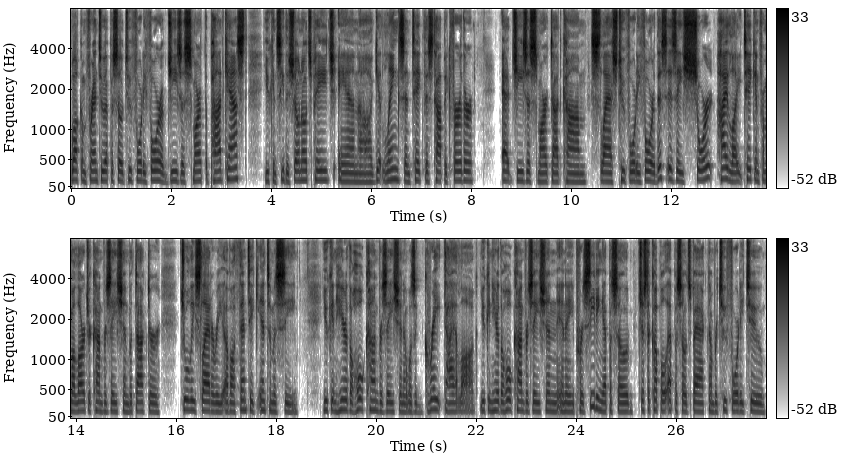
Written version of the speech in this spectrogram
Welcome, friend, to episode 244 of Jesus Smart, the podcast. You can see the show notes page and uh, get links and take this topic further at jesussmart.com slash 244. This is a short highlight taken from a larger conversation with Dr. Juli Slattery of Authentic Intimacy. You can hear the whole conversation. It was a great dialogue. You can hear the whole conversation in a preceding episode, just a couple episodes back, number 242.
